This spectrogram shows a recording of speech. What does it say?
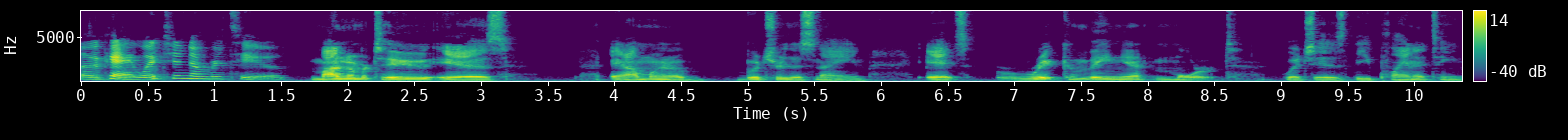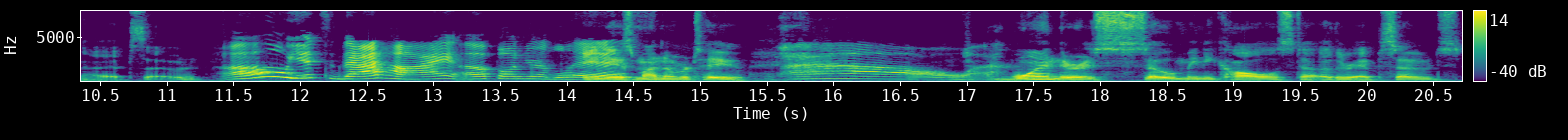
Okay, what's your number two? My number two is, and I'm going to butcher this name. It's Rickconvenient Mort, which is the Planetina episode. Oh, it's that high up on your list. It is my number two. wow. One, there is so many calls to other episodes,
